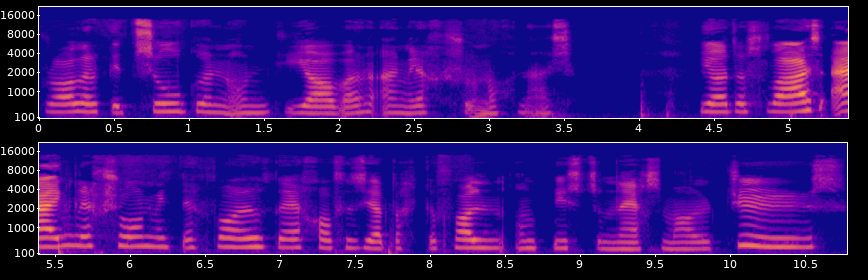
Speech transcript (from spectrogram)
Brawler gezogen und ja, war eigentlich schon noch nice. Ja, das war es eigentlich schon mit der Folge. Ich hoffe, sie hat euch gefallen und bis zum nächsten Mal. Tschüss.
